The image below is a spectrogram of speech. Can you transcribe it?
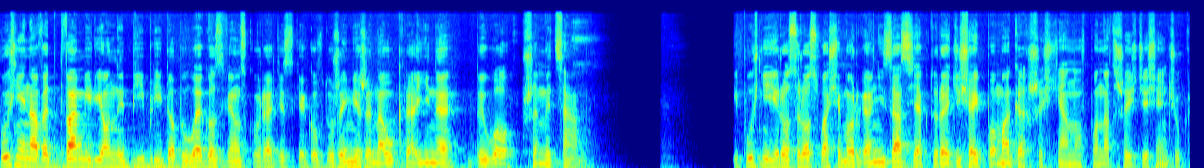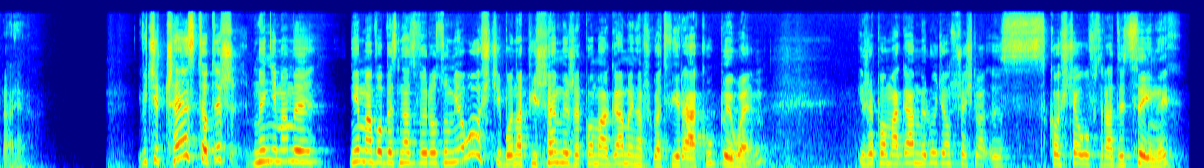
później nawet dwa miliony Biblii do byłego Związku Radzieckiego w dużej mierze na Ukrainę było przemycane. I później rozrosła się organizacja, która dzisiaj pomaga chrześcijanom w ponad 60 krajach. Wiecie, często też my nie mamy, nie ma wobec nas wyrozumiałości, bo napiszemy, że pomagamy na przykład w Iraku, byłem, i że pomagamy ludziom z kościołów tradycyjnych,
